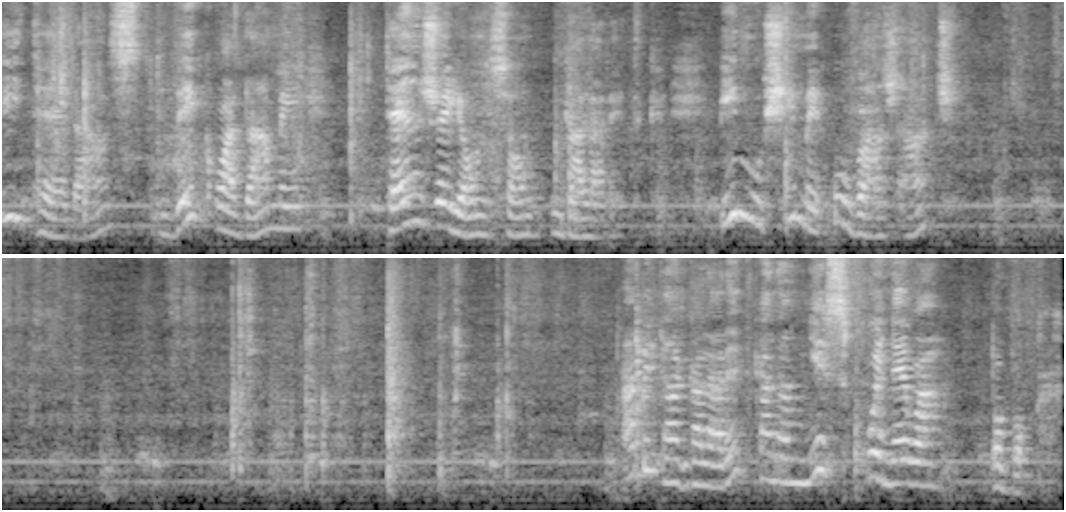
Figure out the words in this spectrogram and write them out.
I teraz wykładamy tężejącą galaretkę. I musimy uważać, aby ta galaretka nam nie spłynęła po bokach.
